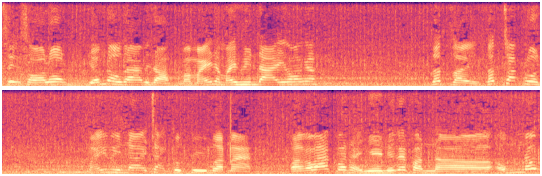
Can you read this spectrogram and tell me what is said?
Xịn sò luôn. Kiếm đầu ra bây giờ? Mà máy là máy Hyundai các bác nhá rất dày rất chắc luôn. Máy Hyundai chạy cực kỳ mượt mà. Và các bác có thể nhìn những cái phần uh, ống nốc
